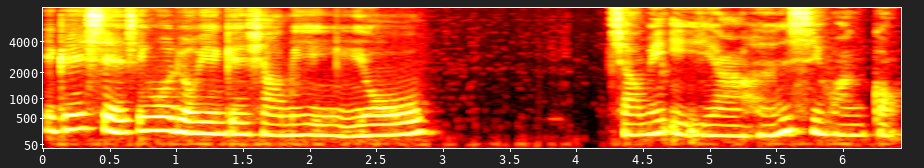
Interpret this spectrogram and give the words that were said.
也可以写信或留言给小米姨姨哦。小米姨姨啊，很喜欢狗，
